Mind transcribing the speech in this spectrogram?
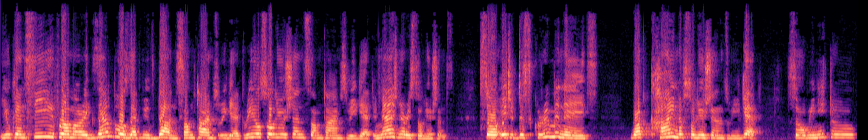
you can see from our examples that we've done, sometimes we get real solutions, sometimes we get imaginary solutions. So it discriminates what kind of solutions we get. So we need to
